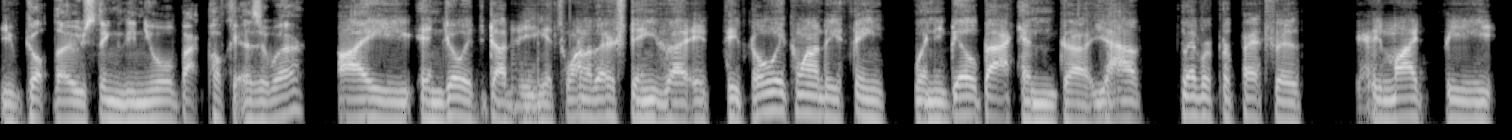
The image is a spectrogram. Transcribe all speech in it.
you've got those things in your back pocket, as it were? I enjoy studying. It's one of those things that it, it's always one of these things when you go back and uh, you have clever professors who might be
